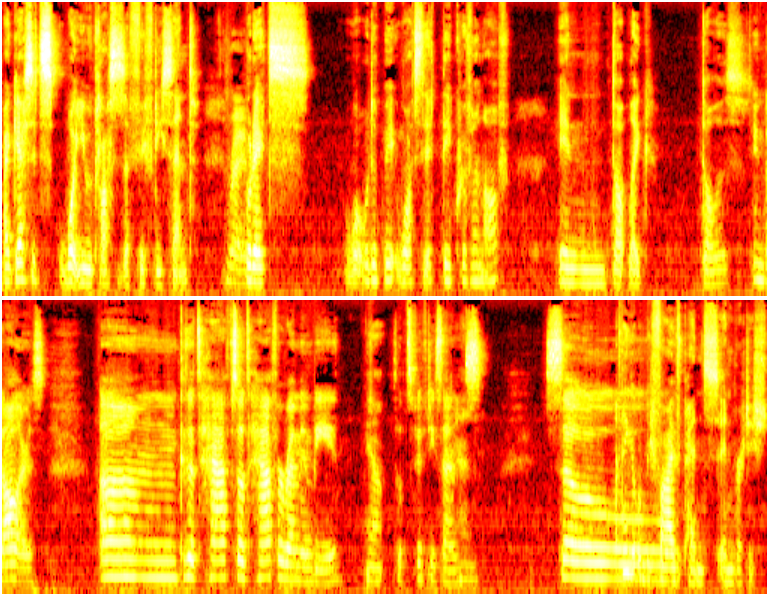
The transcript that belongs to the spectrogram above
I guess it's what you would class as a 50 cent. Right. But it's, what would it be, what's the, the equivalent of? In, dot, like, dollars? in dollars. Um, because it's half, so it's half a renminbi. Yeah. So it's 50 cents. So. I think it would be five pence in British,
